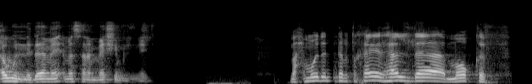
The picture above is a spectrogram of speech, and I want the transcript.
أو إن ده مثلا ماشي من النادي محمود أنت متخيل هل ده موقف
